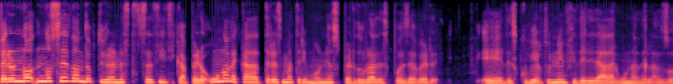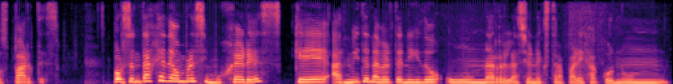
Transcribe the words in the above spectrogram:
Pero no, no sé dónde obtuvieron esta estadística, pero uno de cada tres matrimonios perdura después de haber eh, descubierto una infidelidad a alguna de las dos partes. Porcentaje de hombres y mujeres que admiten haber tenido una relación extrapareja con un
